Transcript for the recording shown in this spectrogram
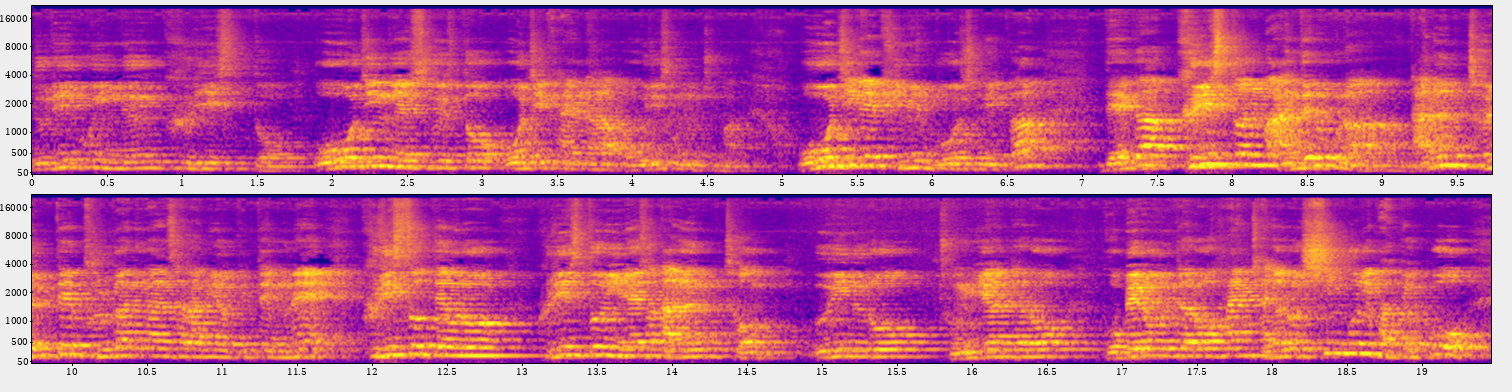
누리고 있는 그리스도 오직 예수 그리스도 오직 하나님 나라 오직 성령 충만 오직의 비밀 무엇입니까? 내가 그리스도 아니면 안 되는구나. 나는 절대 불가능한 사람이었기 때문에 그리스도 때문에 그리스도 인해서 나는 정, 의인으로 존귀한 자로 보배로운 자로 하나님 자녀로 신분이 바뀌었고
